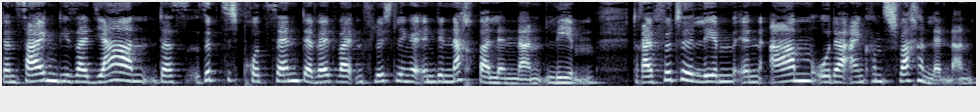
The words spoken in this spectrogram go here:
dann zeigen die seit Jahren, dass 70 Prozent der weltweiten Flüchtlinge in den Nachbarländern leben. Drei Viertel leben in armen oder einkommensschwachen Ländern.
